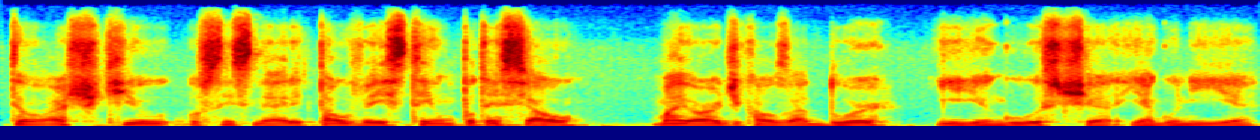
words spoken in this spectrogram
Então eu acho que o Cincinnati talvez tenha um potencial maior de causar dor e angústia e agonia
